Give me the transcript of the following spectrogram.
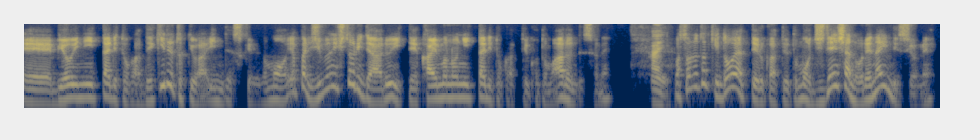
えー病院に行ったりとかできるときはいいんですけれども、やっぱり自分一人で歩いて買い物に行ったりとかっていうこともあるんですよね。はい。まあ、その時どうやってるかっていうと、もう自転車乗れないんですよね。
